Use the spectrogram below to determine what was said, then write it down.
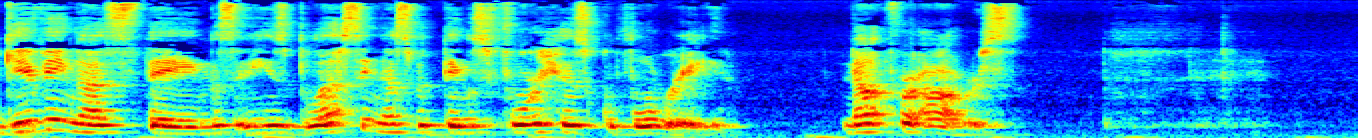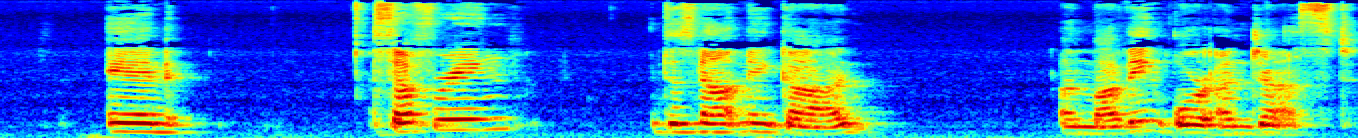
giving us things and He's blessing us with things for His glory, not for ours. And suffering does not make God unloving, or unjust.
